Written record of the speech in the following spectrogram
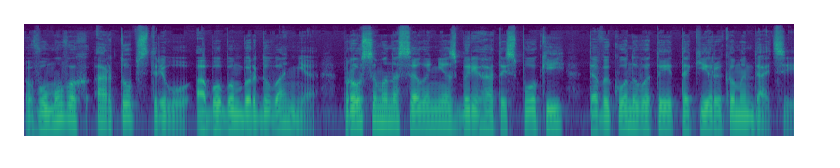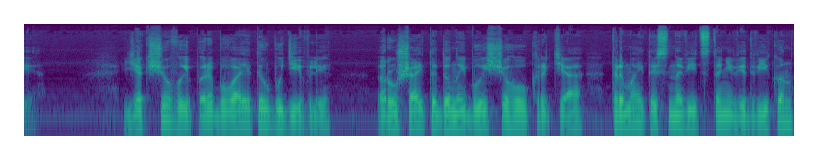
В умовах артобстрілу або бомбардування просимо населення зберігати спокій та виконувати такі рекомендації. Якщо ви перебуваєте в будівлі, рушайте до найближчого укриття, тримайтесь на відстані від вікон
